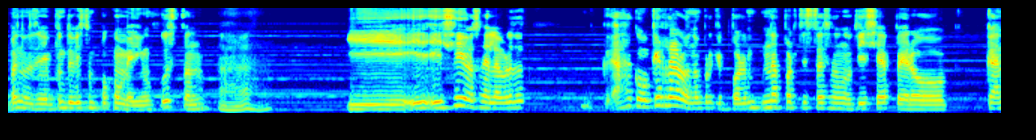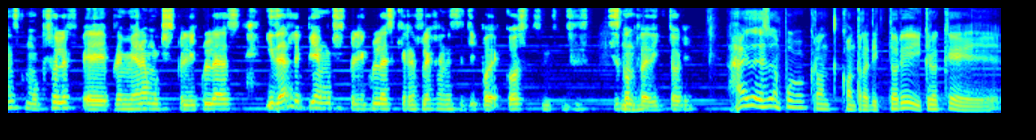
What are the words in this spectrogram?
bueno, desde mi punto de vista un poco medio injusto, ¿no? Ajá. ajá. Y, y, y sí, o sea, la verdad, ajá, como que es raro, ¿no? Porque por una parte está esa noticia, pero Cannes como que suele eh, premiar a muchas películas y darle pie a muchas películas que reflejan este tipo de cosas, entonces sí es contradictorio. Ajá, es, un poco contradictorio y creo que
